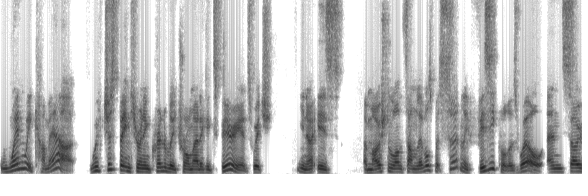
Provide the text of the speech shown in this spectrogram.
when we come out, we've just been through an incredibly traumatic experience, which, you know, is emotional on some levels, but certainly physical as well. And so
